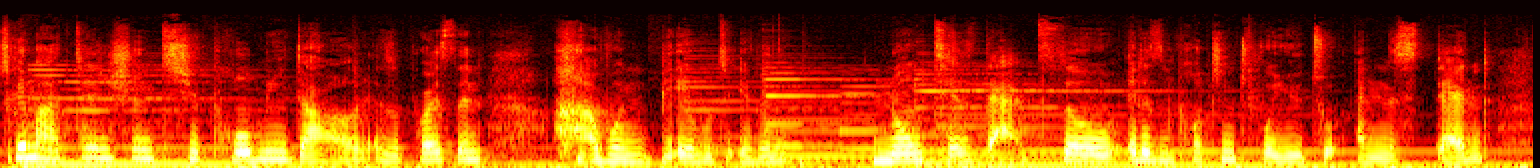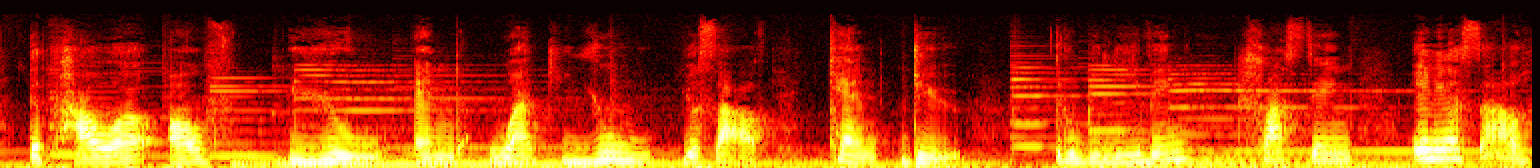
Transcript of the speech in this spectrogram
to get my attention to pull me down as a person, I won't be able to even notice that. So it is important for you to understand the power of you and what you yourself can do through believing, trusting in yourself,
